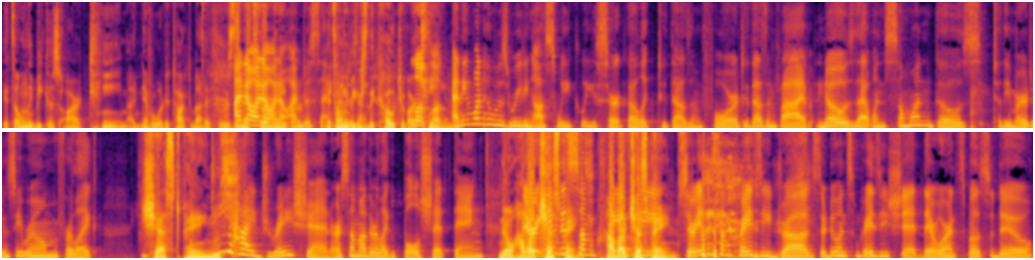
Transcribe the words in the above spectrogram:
It's only because our team. I never would have talked about it if it was. The I know, I know, I know. I'm just saying. It's only because saying. the coach of our look, team. Look, anyone who was reading Us Weekly circa like 2004, 2005 knows that when someone goes to the emergency room for like chest pains. dehydration or some other like bullshit thing. No, how They're about chest pains? some How about chest pains? They're into some crazy drugs. They're doing some crazy shit they weren't supposed to do.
